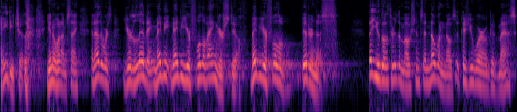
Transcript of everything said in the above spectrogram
hate each other. You know what I'm saying? In other words, you're living, maybe, maybe you're full of anger still. Maybe you're full of bitterness. But you go through the motions and no one knows it because you wear a good mask.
